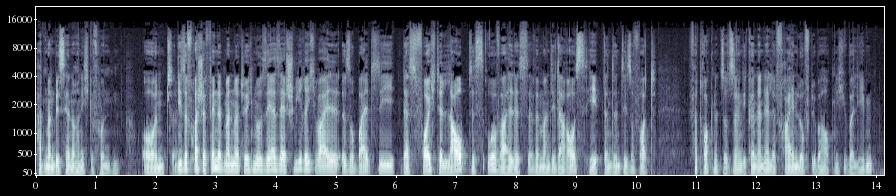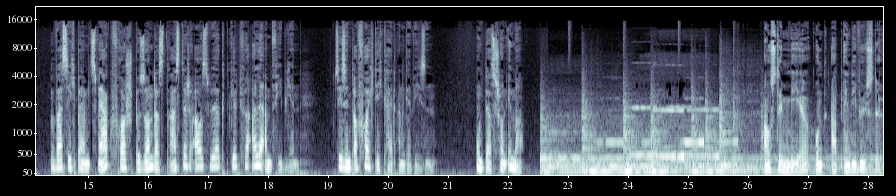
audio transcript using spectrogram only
hat man bisher noch nicht gefunden. Und diese Frösche findet man natürlich nur sehr, sehr schwierig, weil äh, sobald sie das feuchte Laub des Urwaldes, äh, wenn man sie da raushebt, dann sind sie sofort vertrocknet sozusagen. Die können an der freien Luft überhaupt nicht überleben. Was sich beim Zwergfrosch besonders drastisch auswirkt, gilt für alle Amphibien. Sie sind auf Feuchtigkeit angewiesen. Und das schon immer. Aus dem Meer und ab in die Wüste.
